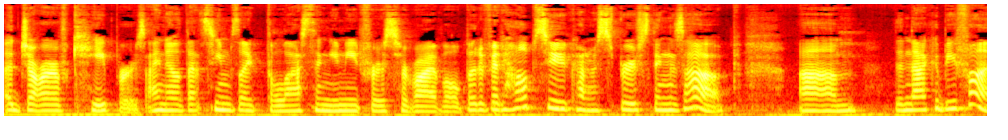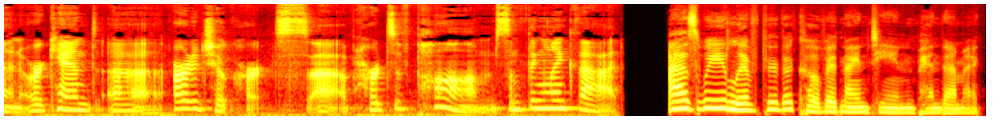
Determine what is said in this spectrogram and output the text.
a jar of capers. I know that seems like the last thing you need for survival, but if it helps you kind of spruce things up, um, then that could be fun. Or canned uh, artichoke hearts, uh, hearts of palm, something like that. As we live through the COVID 19 pandemic,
